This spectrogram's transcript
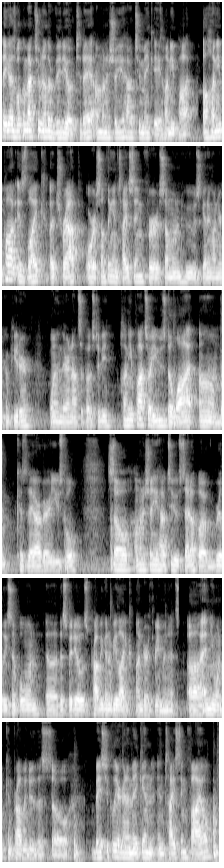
Hey guys, welcome back to another video. Today I'm going to show you how to make a honeypot. A honeypot is like a trap or something enticing for someone who's getting on your computer when they're not supposed to be. Honeypots are used a lot because um, they are very useful. So I'm going to show you how to set up a really simple one. Uh, this video is probably going to be like under three minutes. Uh, anyone can probably do this. So basically you're going to make an enticing file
